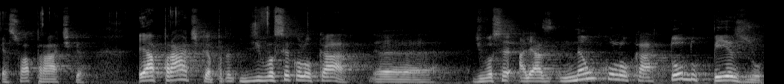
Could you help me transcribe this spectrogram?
é só a prática é a prática de você colocar, é, de você, aliás, não colocar todo o peso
